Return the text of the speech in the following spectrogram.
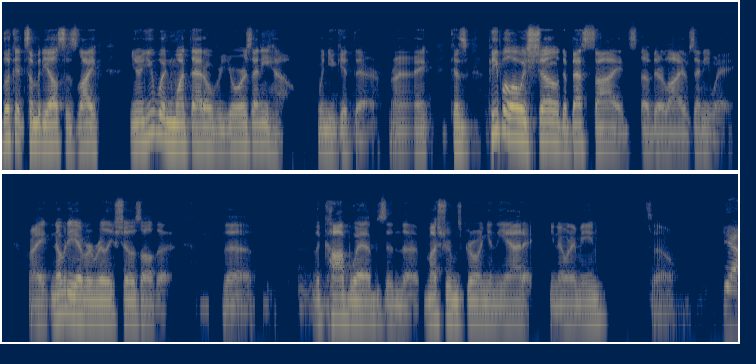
look at somebody else's life you know you wouldn't want that over yours anyhow when you get there right? Because people always show the best sides of their lives anyway right? Nobody ever really shows all the the the cobwebs and the mushrooms growing in the attic you know what i mean? So. Yeah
